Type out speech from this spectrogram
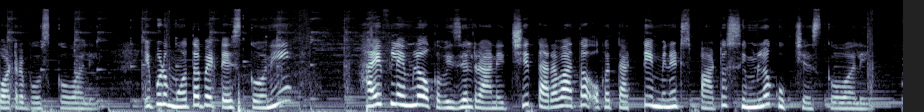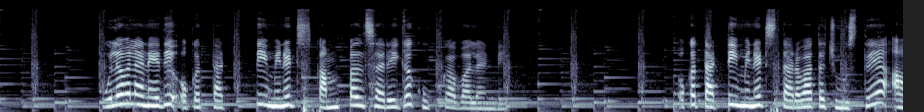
వాటర్ పోసుకోవాలి. ఇప్పుడు మూత పెట్టేసుకొని హై ఫ్లేమ్లో ఒక విజిల్ రానిచ్చి తర్వాత ఒక థర్టీ మినిట్స్ పాటు సిమ్లో కుక్ చేసుకోవాలి. ఉలవలు అనేది ఒక థర్టీ మినిట్స్ కంపల్సరీగా కుక్ అవ్వాలండి. ఒక థర్టీ మినిట్స్ తర్వాత చూస్తే ఆ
